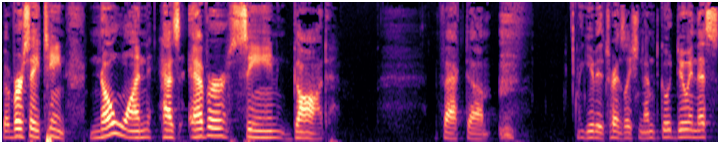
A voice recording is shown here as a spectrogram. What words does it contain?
But verse 18 no one has ever seen God. In fact, um, I'll give you the translation. I'm doing this,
